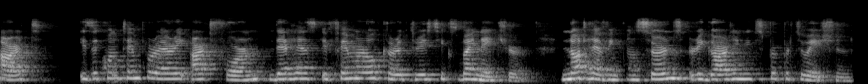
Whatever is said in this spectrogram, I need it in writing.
art is a contemporary art form that has ephemeral characteristics by nature, not having concerns regarding its perpetuation.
